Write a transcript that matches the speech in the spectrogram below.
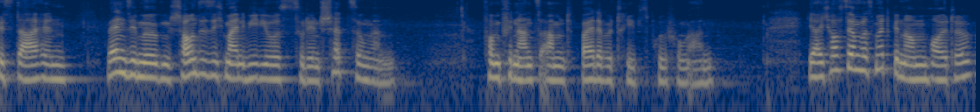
Bis dahin, wenn Sie mögen, schauen Sie sich meine Videos zu den Schätzungen vom Finanzamt bei der Betriebsprüfung an. Ja, ich hoffe, Sie haben was mitgenommen heute.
